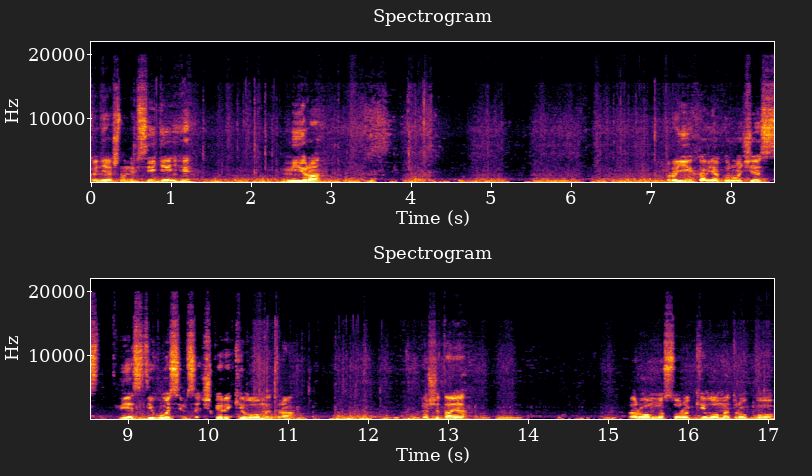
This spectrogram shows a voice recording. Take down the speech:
Звісно, не всі деньги міра. Проїхав я, коротше, 284 кілометра. Ну, вважаю, ровно 40 кілометрів по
